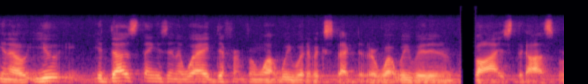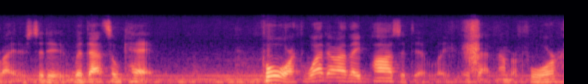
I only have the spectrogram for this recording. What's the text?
you know, you, it does things in a way different from what we would have expected or what we would have advised the gospel writers to do, but that's okay. Fourth, what are they positively? Is that number four?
